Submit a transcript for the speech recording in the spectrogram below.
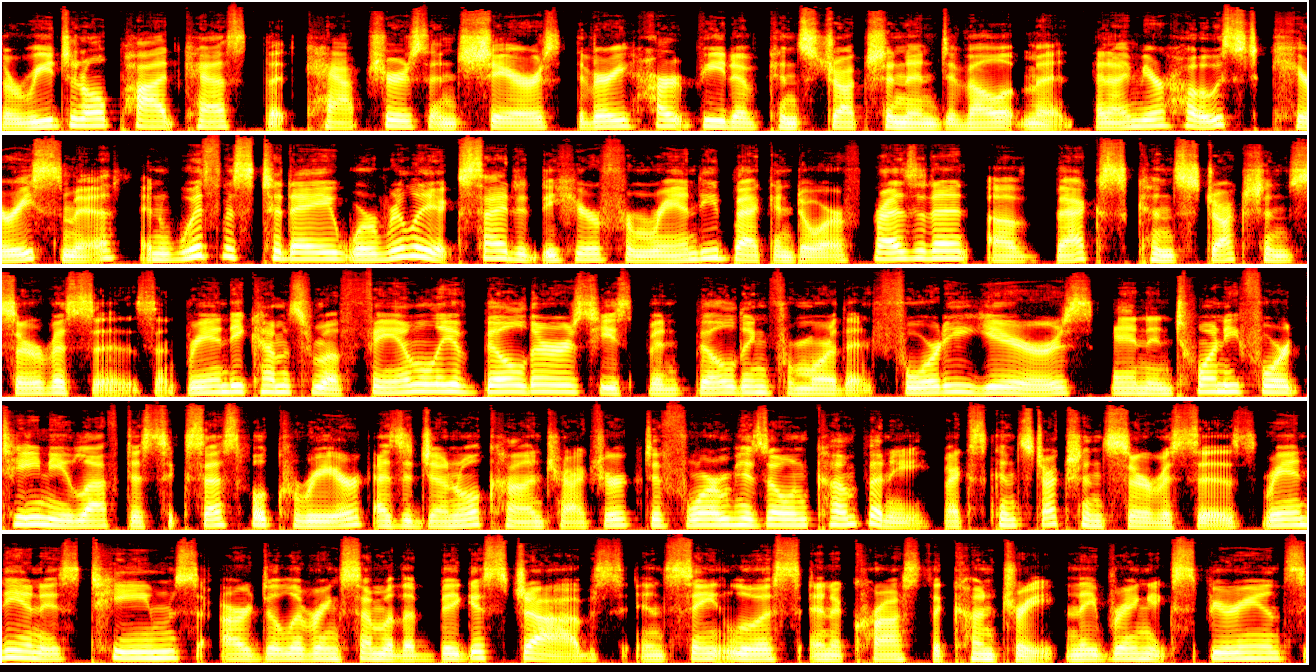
the regional podcast that captures and shares the very heartbeat of construction and development. And I'm your host, Kerry Smith. And with us today, we're really excited to hear from Randy Bueckendorf, president of BEX Construction Services. And Randy comes from a family of builders. He's been building for more than 40 years. And in 2014, he left a successful career as a general contractor to form his own company, BEX Construction Services. Randy and his teams are delivering some of the biggest jobs in St. Louis Louis and across the country. And they bring experience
